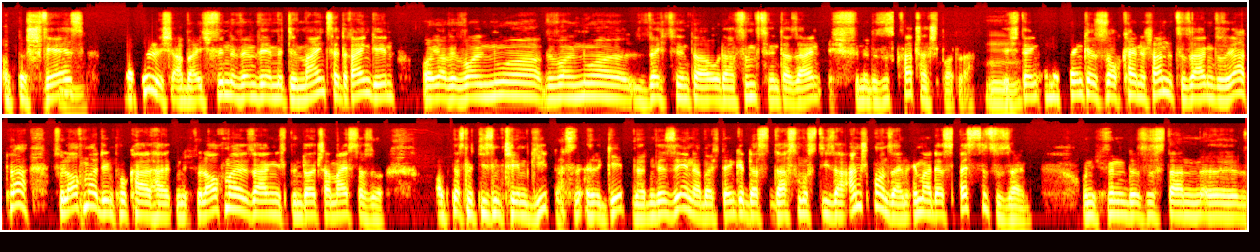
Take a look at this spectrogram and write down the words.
Ob das schwer mhm. ist, Natürlich, aber ich finde, wenn wir mit dem Mindset reingehen, oh ja, wir wollen nur, wir wollen nur 16. oder 15. sein, ich finde, das ist Quatsch als Sportler. Mhm. Ich, denke, ich denke, es ist auch keine Schande zu sagen, so, ja klar, ich will auch mal den Pokal halten, ich will auch mal sagen, ich bin deutscher Meister so. Ob das mit diesen Themen geht, das äh, geht, werden wir sehen. Aber ich denke, dass das muss dieser Ansporn sein, immer das Beste zu sein. Und ich finde, das ist dann, äh,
